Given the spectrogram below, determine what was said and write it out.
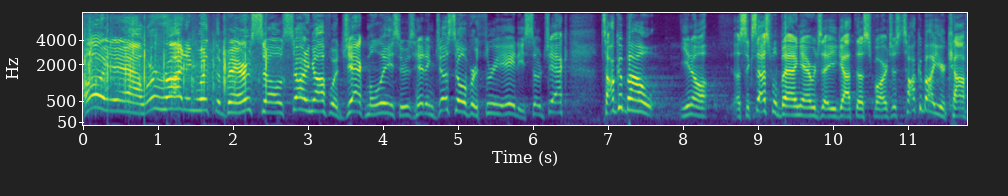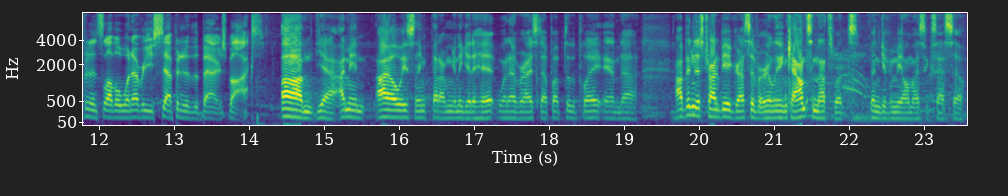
Oh yeah, we're riding with the Bears. So starting off with Jack Malise, who's hitting just over 380. So Jack, talk about, you know, a successful batting average that you got thus far. Just talk about your confidence level whenever you step into the batter's box. Um, yeah, I mean, I always think that I'm going to get a hit whenever I step up to the plate, and uh, I've been just trying to be aggressive early in counts, and that's what's been giving me all my success. So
